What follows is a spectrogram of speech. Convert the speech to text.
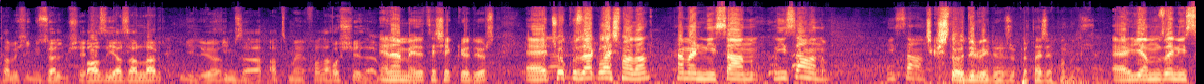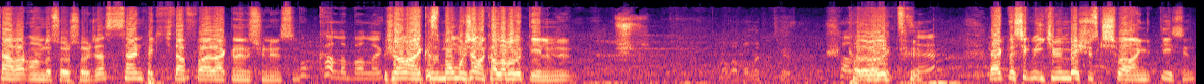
tabii ki güzel bir şey. Bazı yazarlar geliyor imza atmaya falan. Hoş şeyler. Eren Bey'e de teşekkür ediyoruz. Ee, çok uzaklaşmadan hemen Nisa Hanım. Nisa Hanım. Nisa Hanım. Çıkışta ödül veriyoruz röportaj yapanlar. Ee, yanımızda Nisa var ona da soru soracağız. Sen peki kitap fuarı hakkında ne düşünüyorsun? Çok kalabalık. Şu an arkası bomboş ama kalabalık diyelim. Kalabalık Kalabalıktı. Yaklaşık bir 2500 kişi falan gittiği için.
